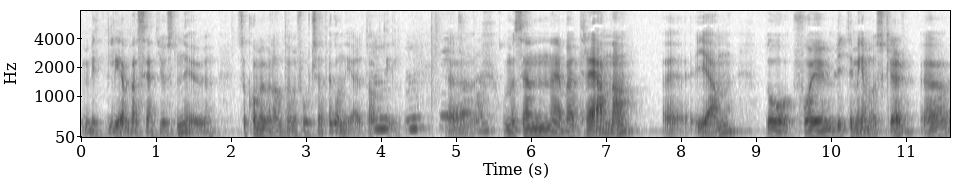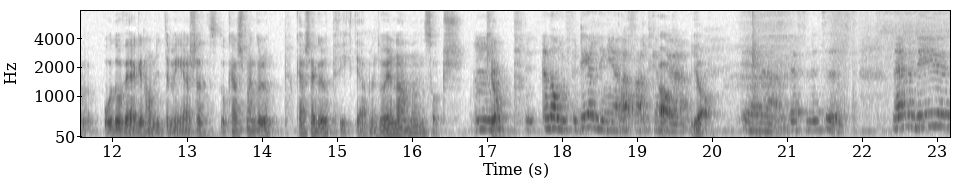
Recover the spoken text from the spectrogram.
mitt levnadssätt just nu så kommer jag väl antagligen fortsätta gå ner ett tag till. Mm, det är Eh, toppen. och men sen när jag börjar träna igen då får jag ju lite mer muskler eh, och då väger de lite mer så att då kanske man går upp, kanske jag går upp i vikt ja, men då är det en annan sorts kropp. En omfördelning i alla fall kan Ja, du göra. ja. Eh, definitivt. Nej men det är, ju,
